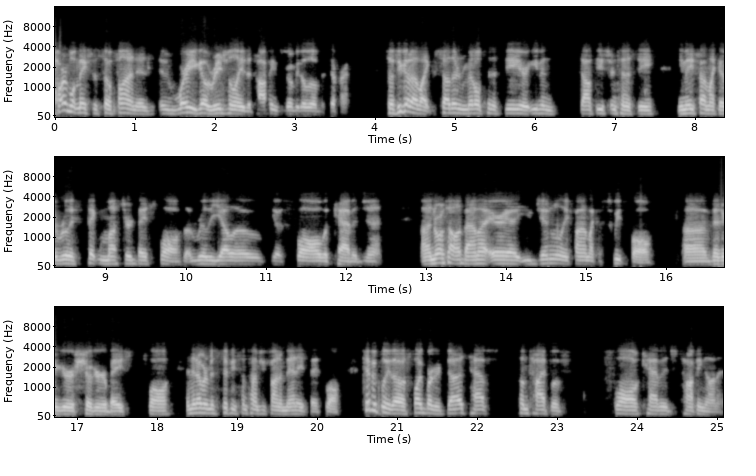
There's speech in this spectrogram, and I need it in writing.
Part of what makes it so fun is, is where you go regionally, the toppings are going to be a little bit different. So if you go to like southern middle Tennessee or even southeastern Tennessee, you may find like a really thick mustard based slaw, a really yellow you know, slaw with cabbage in it. Uh, North Alabama area, you generally find like a sweet slaw, uh, vinegar, sugar based slaw. And then over in Mississippi, sometimes you find a mayonnaise based slaw. Typically, though, a slug burger does have some type of slaw cabbage topping on it.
